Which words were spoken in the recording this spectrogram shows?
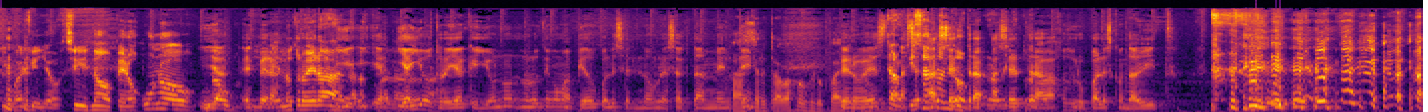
Igual que yo. Sí, no, pero uno, Ya, uno y espera. el otro era... Y, la- la- y hay otro ya que yo no, no lo tengo mapeado cuál es el nombre exactamente. Hacer trabajos grupales. Pero es Claro, hacer, hacer nombre, tra- pero hacer trabajos grupales con David.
